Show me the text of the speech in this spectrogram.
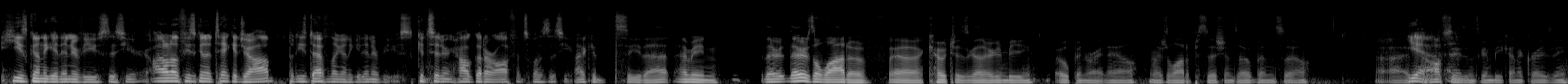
he's going to get interviews this year. I don't know if he's going to take a job, but he's definitely going to get interviews, considering how good our offense was this year. I could see that. I mean, there there's a lot of uh, coaches that are going to be open right now. There's a lot of positions open, so uh, Yeah, the off season's going to be kind of crazy.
